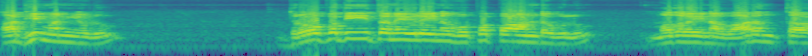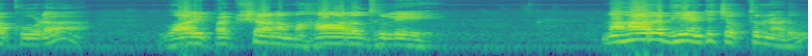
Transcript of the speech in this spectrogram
అభిమన్యుడు ద్రౌపదీ తనయులైన ఉప పాండవులు మొదలైన వారంతా కూడా వారి పక్షాన మహారథులే. మహారథి అంటే చెప్తున్నాడు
